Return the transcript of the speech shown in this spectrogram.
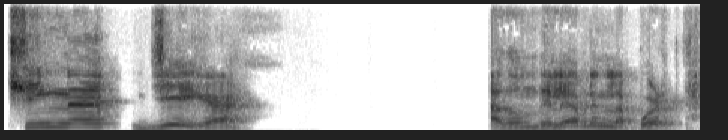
China llega a donde le abren la puerta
